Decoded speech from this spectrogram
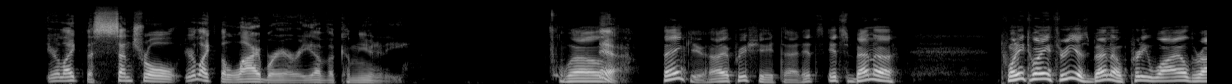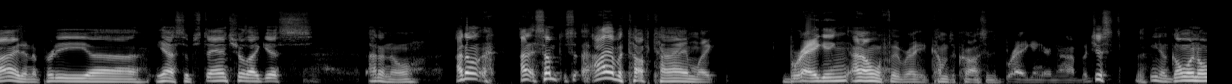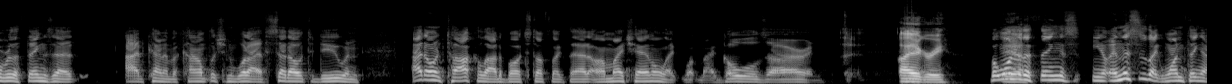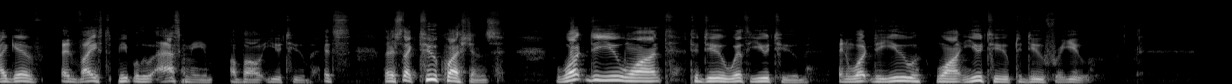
you're like the central, you're like the library of a community. Well, Yeah. thank you. I appreciate that. It's it's been a 2023 has been a pretty wild ride and a pretty uh yeah, substantial, I guess. I don't know. I don't I some I have a tough time like bragging. I don't know if it really comes across as bragging or not, but just, you know, going over the things that I've kind of accomplished and what I've set out to do and I don't talk a lot about stuff like that on my channel, like what my goals are and I agree. but one Yeah. of the things, you know, and this is like one thing I give advice to people who ask me about YouTube. It's there's like two questions. What do you want to do with YouTube and what do you want YouTube to do for you?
